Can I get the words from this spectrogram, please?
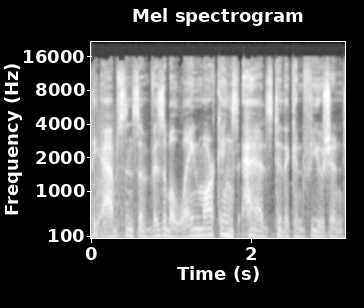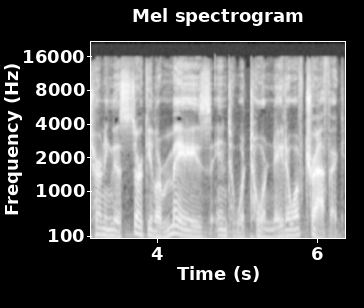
The absence of visible lane markings adds to the confusion, turning this circular maze into a tornado of traffic.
